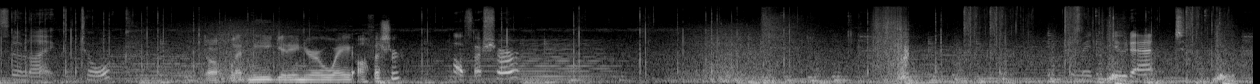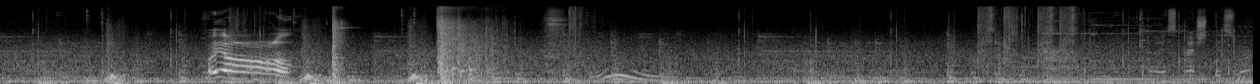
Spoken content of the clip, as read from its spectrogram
So, like, talk. Don't let me get in your way, officer. Officer? Let me do that. Ooh. Can I smash this one?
